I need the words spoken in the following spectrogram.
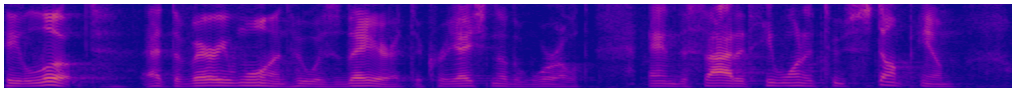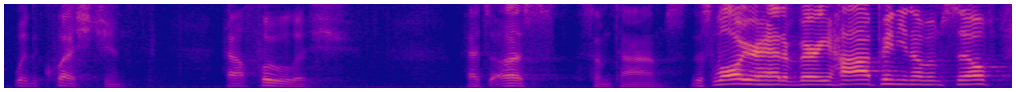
he looked at the very one who was there at the creation of the world and decided he wanted to stump him with a question How foolish that's us sometimes. This lawyer had a very high opinion of himself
